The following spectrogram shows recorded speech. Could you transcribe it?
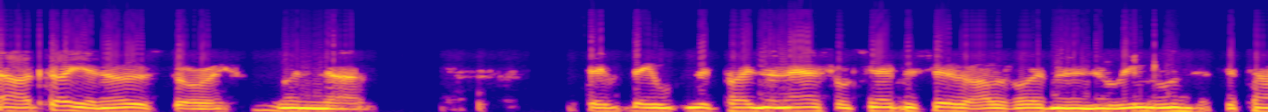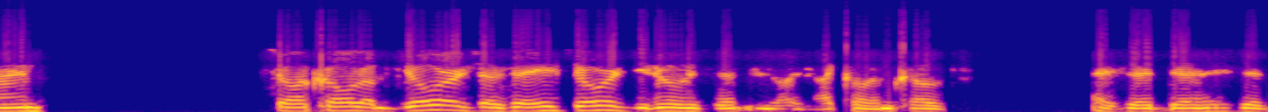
I'll tell you another story. When uh, they, they they played in the national championship, I was living in New England at the time. So I called up George. I said, "Hey George, you know," he said, "I call him Coach." I said, uh, "He said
